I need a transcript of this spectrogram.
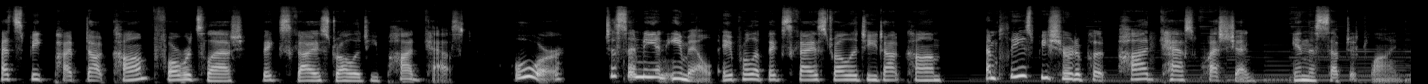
at speakpipe.com forward slash big sky astrology podcast, or just send me an email, april at bigsky.astrology.com, and please be sure to put podcast question in the subject line.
